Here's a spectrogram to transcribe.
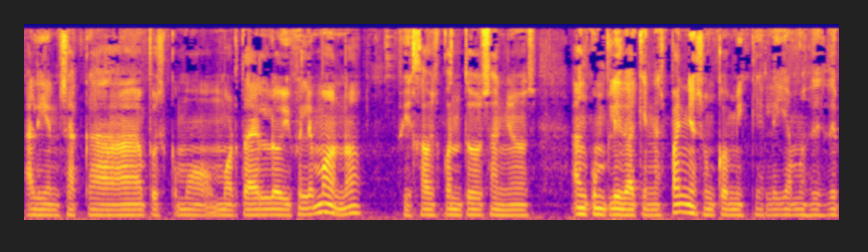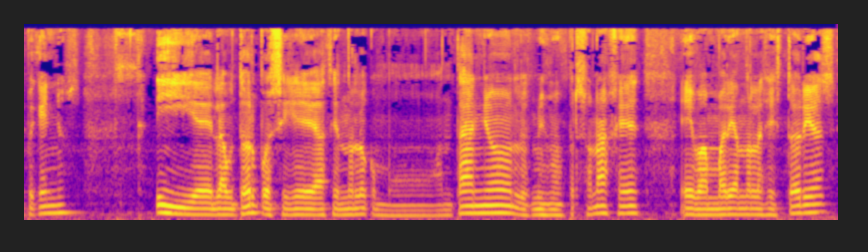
alguien saca pues como Mortadelo y Filemón, ¿no? Fijaos cuántos años han cumplido aquí en España, es un cómic que leíamos desde pequeños y el autor pues sigue haciéndolo como antaño, los mismos personajes, eh, van variando las historias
